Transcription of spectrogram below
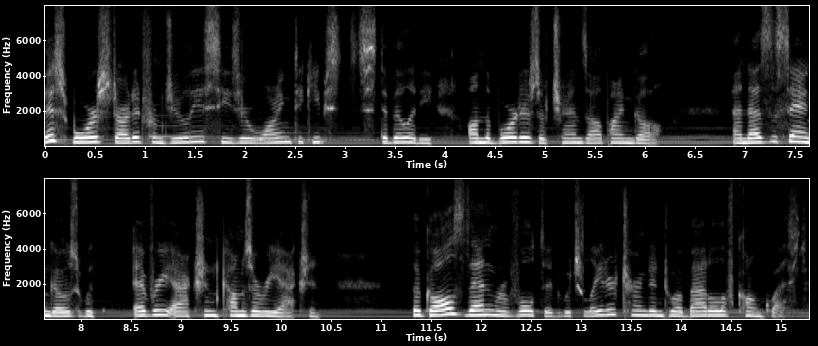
This war started from Julius Caesar wanting to keep st- stability on the borders of Transalpine Gaul. And as the saying goes, with every action comes a reaction. The Gauls then revolted, which later turned into a battle of conquest.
